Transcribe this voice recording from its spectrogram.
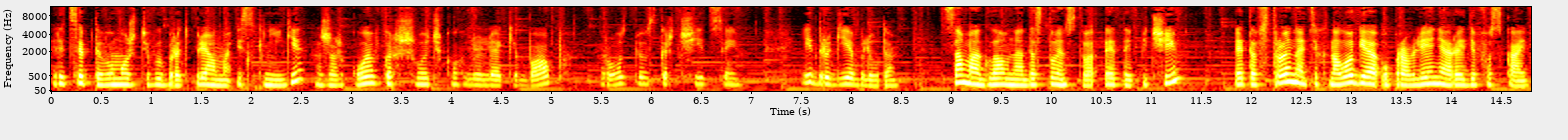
Рецепты вы можете выбрать прямо из книги «Жаркое в горшочках», «Люля-кебаб», ростбиф с горчицей и другие блюда. Самое главное достоинство этой печи – это встроенная технология управления Ready for Sky.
